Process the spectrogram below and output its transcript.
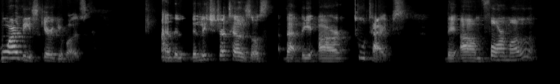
who are these caregivers and the, the literature tells us that they are two types. The um, formal,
